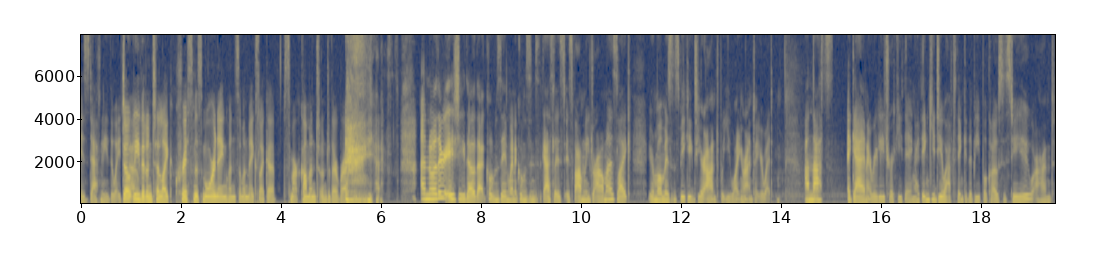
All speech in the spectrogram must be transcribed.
is definitely the way to Don't go. leave it until like Christmas morning when someone makes like a smart comment under their breath. yes. Another issue though that comes in when it comes into the guest list is family dramas. Like your mum isn't speaking to your aunt, but you want your aunt at your wedding, and that's again a really tricky thing. I think you do have to think of the people closest to you, and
